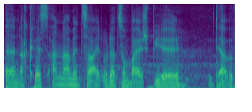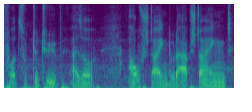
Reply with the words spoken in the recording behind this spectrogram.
äh, nach Quest-Annahmezeit oder zum Beispiel der bevorzugte Typ. Also aufsteigend oder absteigend.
